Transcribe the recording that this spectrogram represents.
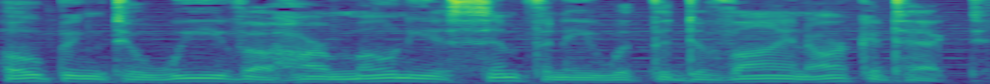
hoping to weave a harmonious symphony with the divine architect.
